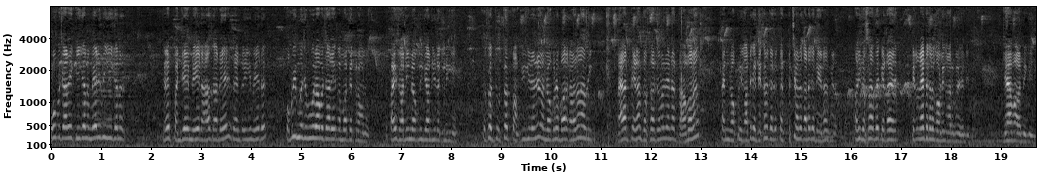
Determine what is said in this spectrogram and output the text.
ਉਹ ਵਿਚਾਰੇ ਕੀ ਕਰਨ, ਮੇੜ ਵੀ ਕੀ ਕਰਨ? ਜਿਹੜੇ ਪੰਜੇ ਮੇਟ ਆ ਸਾਡੇ, ਸੈਂਟਰੀ ਮੇਟ ਉਹ ਵੀ ਮਜਬੂਰ ਆ ਵਿਚਾਰੇ ਕੰਮਾਂ ਤੇ ਕਰਾਉਣ ਨੂੰ। ਭਾਈ ਸਾਡੀ ਨੌਕਰੀ ਜਾਂਦੀ ਲੱਗਣੀ ਹੈ ਉਤੋਂ ਉਤੋਂ ਧਮਕੀ ਕੀ ਦਿੰਦੇ ਨੌਕਰੀ ਬਾਹਰ ਕੱਢ ਦੇਣਾ ਸੀ ਮੈਂ ਤੇਰਾ ਦੱਸਣਾ ਚਾਹੁੰਦਾ ਜਿਹੜਾ ਦਾਵਾ ਨਾ। ਤੈਨੂੰ ਨੌਕਰੀ ਕੱਢ ਕੇ ਦੇਖਣ, ਕਦੇ ਬੱਚਿਆਂ ਨੂੰ ਕੱਢ ਕੇ ਦੇਖਣਾ ਫਿਰ। ਅਸੀਂ ਦੱਸਾਂ ਵੀ ਕਿੱਦਾਂ ਇੰਟਰਨੈਟ ਰਿਕਾਰਡਿੰਗ ਕਾਰਪੋਰੇਸ਼ਨ ਦੀ ਜੈ ਵਾਲਮੀਕੀ ਜੀ।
